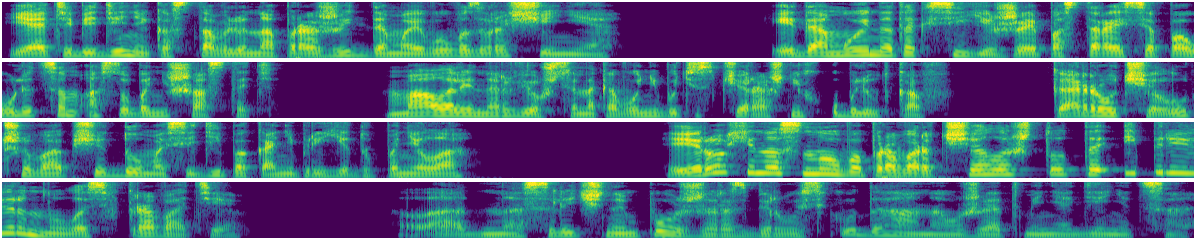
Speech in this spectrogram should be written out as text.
Я тебе денег оставлю на прожить до моего возвращения. И домой на такси езжай, постарайся по улицам особо не шастать». Мало ли нарвешься на кого-нибудь из вчерашних ублюдков. Короче, лучше вообще дома сиди, пока не приеду, поняла?» Ирохина снова проворчала что-то и перевернулась в кровати. Ладно, с личным позже разберусь, куда она уже от меня денется.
